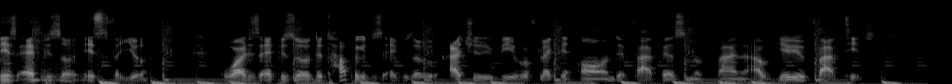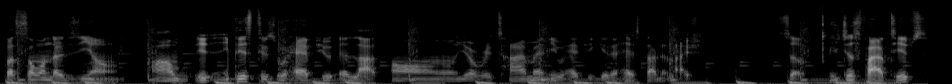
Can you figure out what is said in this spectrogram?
this episode is for you. Toward this episode, the topic of this episode will actually be reflecting on the five personal finance. I will give you five tips for someone that is young. Um, it, these tips will help you a lot on your retirement. It will help you get a head start in life. So it's just five tips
